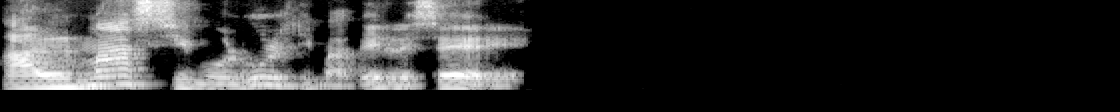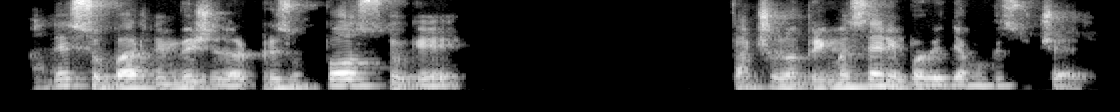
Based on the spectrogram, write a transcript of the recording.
Al massimo l'ultima delle serie. Adesso parto invece dal presupposto che faccio la prima serie e poi vediamo che succede.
